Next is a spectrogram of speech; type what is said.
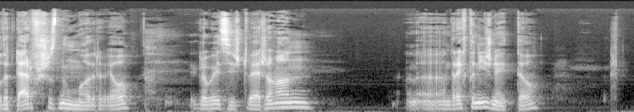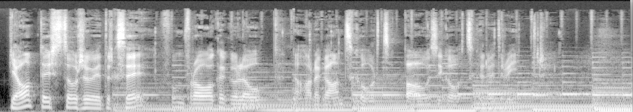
oder darfst du es nur, oder ja, ich glaube, es ist, wäre schon ein, ein, ein rechter Einschnitt, ja. Ja, das ist so schon wieder gesehen vom Fragengalopp. Nach einer ganz kurzen Pause geht es wieder weiter.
